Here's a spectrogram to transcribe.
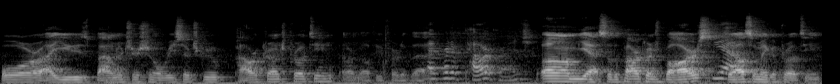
or I use Bionutritional Research Group Power Crunch protein. I don't know if you've heard of that. I've heard of Power Crunch. Um, yeah, so the Power Crunch bars, yeah. they also make a protein.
